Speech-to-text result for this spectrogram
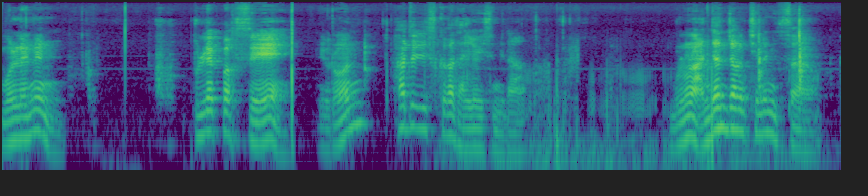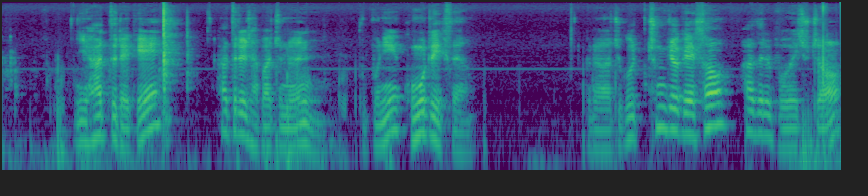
원래는 블랙박스에 이런 하드디스크가 달려 있습니다. 물론 안전장치는 있어요. 이 하드렉에 하드를 잡아주는 부분이 고무로 되어 있어요. 그래가지고 충격해서 하드를 보호해주죠.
